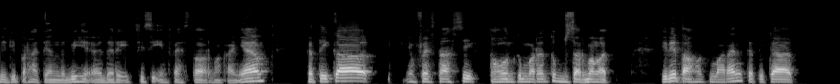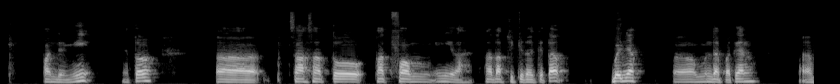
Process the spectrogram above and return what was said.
jadi perhatian lebih uh, dari sisi investor. Makanya ketika investasi tahun kemarin itu besar banget. Jadi tahun kemarin ketika pandemi itu uh, salah satu platform inilah startup digital kita banyak uh, mendapatkan uh,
